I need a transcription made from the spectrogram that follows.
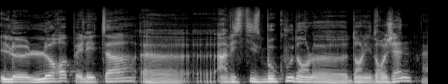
l'Europe et l'État euh, investissent beaucoup dans l'hydrogène. Dans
